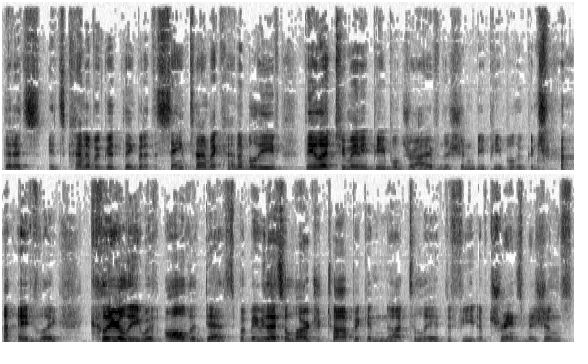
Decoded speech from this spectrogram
that it's it's kind of a good thing but at the same time I kind of believe they let too many people drive and there shouldn't be people who can drive like clearly with all the deaths but maybe that's a larger topic and not to lay at the feet of transmissions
